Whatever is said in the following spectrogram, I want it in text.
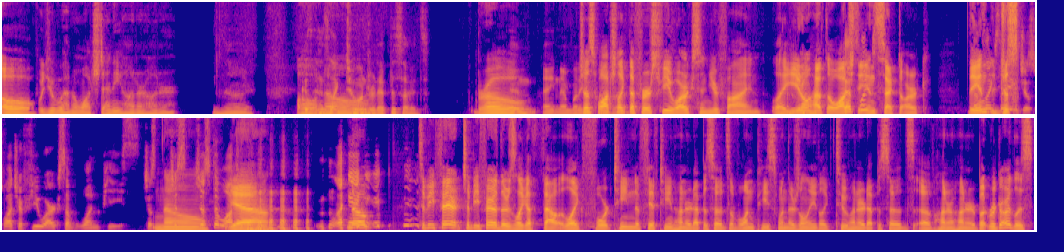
Oh, you haven't watched any Hunter Hunter? No, because Oh it has no, like 200 episodes. bro. and ain't nobody. Just watch like the first few arcs and you're fine. Like you don't have to watch That's the like- insect arc. The That's in- like just just watch a few arcs of One Piece. Just No. just, just to watch. Yeah. like, No. to be fair, to be fair, there's like a thou like fourteen to fifteen hundred episodes of One Piece when there's only like two hundred episodes of Hunter Hunter. But regardless,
